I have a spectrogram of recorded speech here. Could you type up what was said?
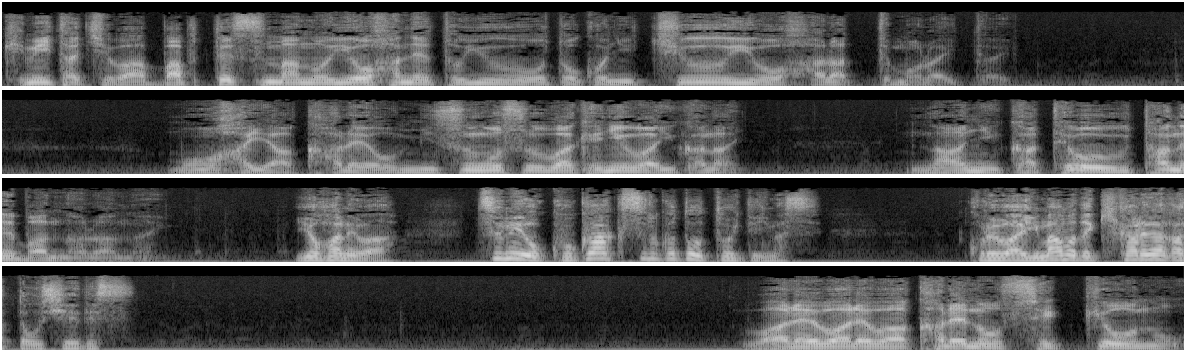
君たちはバプテスマのヨハネという男に注意を払ってもらいたい。もはや彼を見過ごすわけにはいかない。何か手を打たねばならない。ヨハネは罪を告白することを説いています。これは今まで聞かれなかった教えです。我々は彼の説教の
